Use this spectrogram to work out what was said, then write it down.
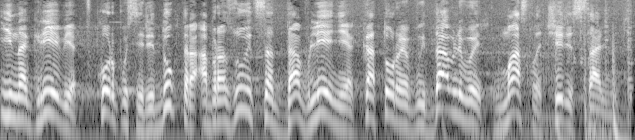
и нагреве в корпусе редуктора образуется давление, которое выдавливает масло через сальники.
